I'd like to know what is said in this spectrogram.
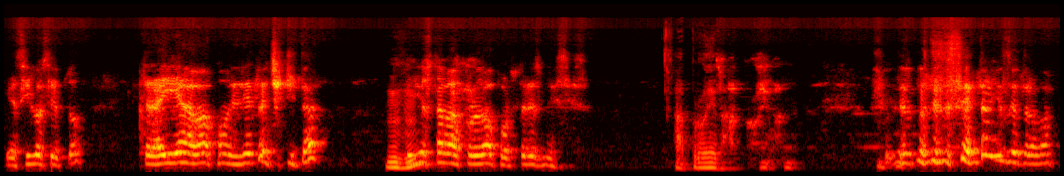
y así lo acepto. Traía abajo en letra chiquita que yo estaba a prueba por tres meses. A prueba. Después de 60 años de trabajo.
